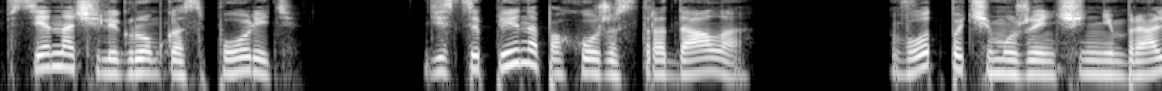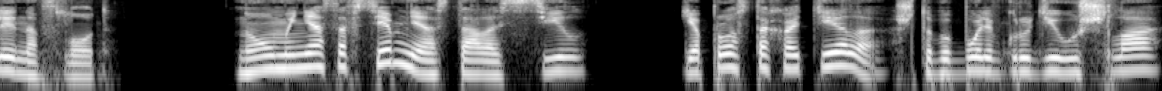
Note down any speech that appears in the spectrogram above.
Все начали громко спорить. Дисциплина, похоже, страдала, вот почему женщин не брали на флот. Но у меня совсем не осталось сил. Я просто хотела, чтобы боль в груди ушла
